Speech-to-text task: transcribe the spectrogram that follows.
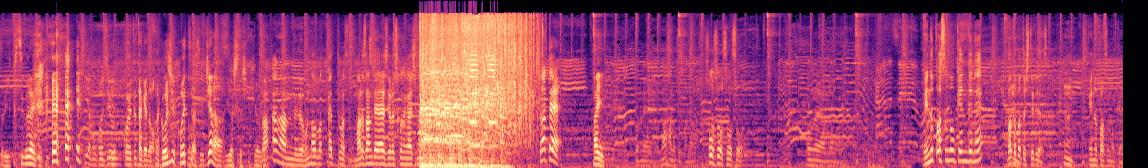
それいくつぐらいの時？いやもう50超えてたけど。あ50超えてたんですよじゃあよしとしましょう。バカなんでそんなことばっかやってます。丸さんです。よろしくお願いします。さて。はい。えっとね何話そうかな。そうそうそうそうこのねあの N パスの件でねバタバタしてるじゃないですか、うん。N パスの件。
